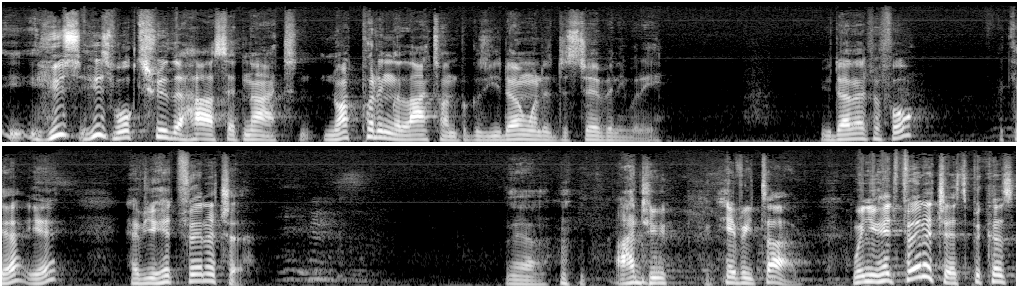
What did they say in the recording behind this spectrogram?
Who's, who's walked through the house at night not putting the light on because you don't want to disturb anybody? You've done that before? Okay, yeah? Have you hit furniture? Yeah, I do every time. When you hit furniture, it's because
